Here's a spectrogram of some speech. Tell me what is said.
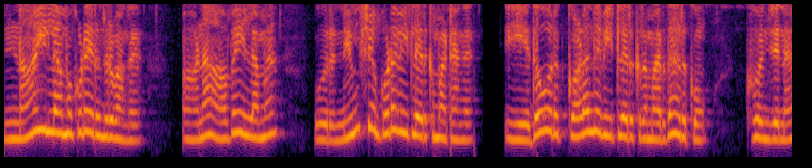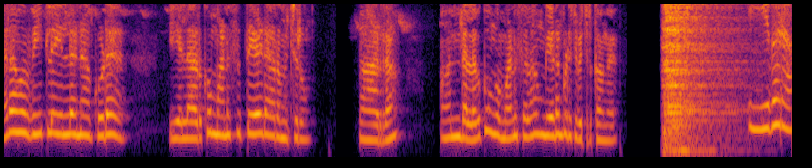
நான் இல்லாம கூட இருந்துருவாங்க. ஆனா அவ இல்லாம ஒரு நிமிஷம் கூட வீட்ல இருக்க மாட்டாங்க. ஏதோ ஒரு குழந்தை வீட்ல இருக்கிற மாதிரி தான் இருக்கும். கொஞ்ச நேரம் அவன் வீட்ல இல்லைன்னா கூட எல்லாருக்கும் மனசு தேட ஆரம்பிச்சிரும். பாருடா அந்த அளவுக்கு உங்க மனசெல்லாம் அவங்க இடம் பிடிச்சு வச்சிருக்காங்க. இவரா?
